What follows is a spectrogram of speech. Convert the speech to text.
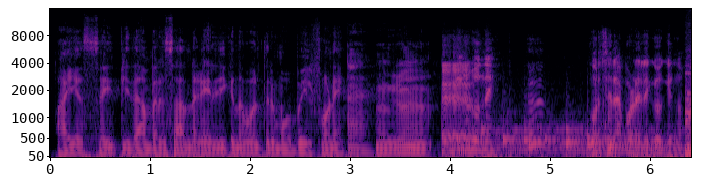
ആ എസ് ഐ പീതാംബരൻ സാറിന്റെ കയ്യിലിരിക്കുന്ന പോലത്തെ ഒരു മൊബൈൽ ഫോണേ. കുറച്ചു നേരം പുഴയിലേക്ക് നോക്കുന്നു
